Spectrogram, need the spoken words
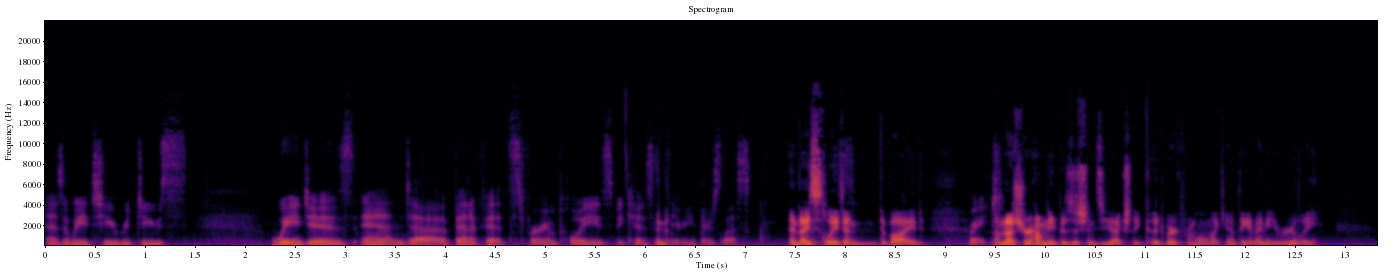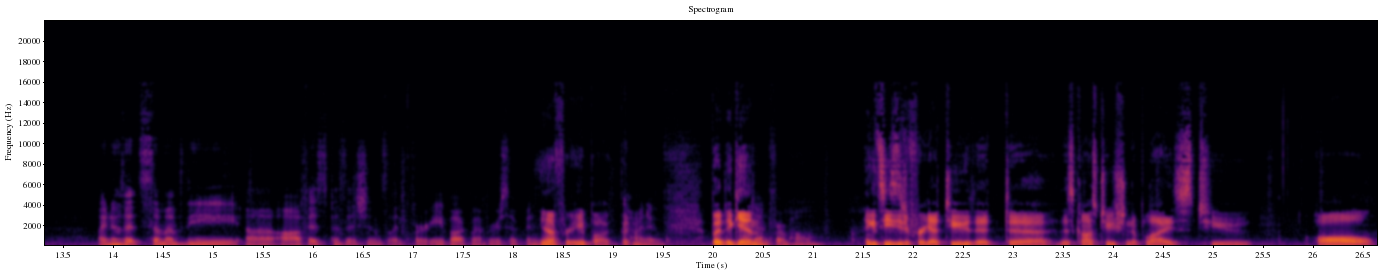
as a way to reduce wages and uh, benefits for employees because in And- theory there's less and isolate and divide. right. I'm not sure how many positions you actually could work from home. I can't think of any really. I know that some of the uh, office positions, like for APOC members, have been Yeah, for APOC, but kind of but done again, from home. I think it's easy to forget too that uh, this Constitution applies to all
